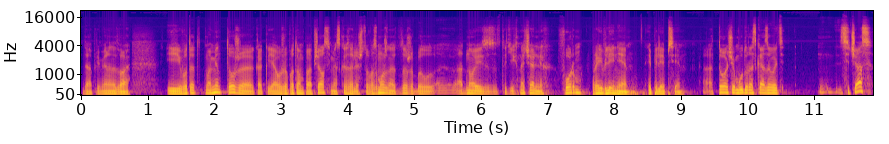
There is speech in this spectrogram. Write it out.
да, примерно два. И вот этот момент тоже, как я уже потом пообщался, мне сказали, что, возможно, это тоже был э, одной из таких начальных форм проявления эпилепсии. А то, о чем буду рассказывать сейчас,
